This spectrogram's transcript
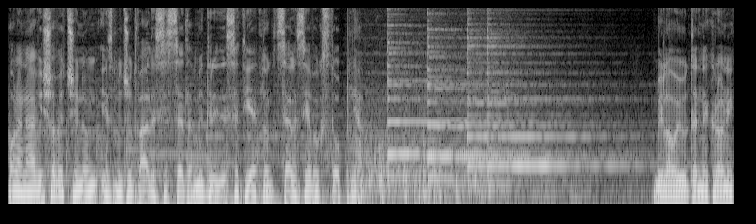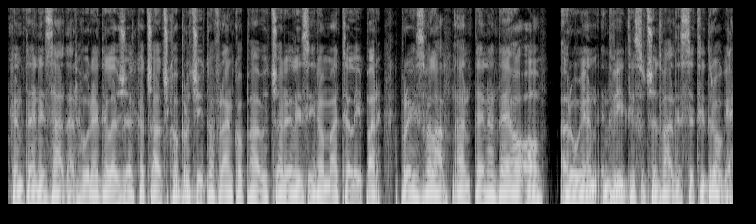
Ona najviša većinom između 27 i 31 Celzijevog stupnja. Bila ovo jutarnje kronika Antene Zadar. Uredila je Željka Čačko, pročitao Franko Pavića, realizirao Mate Lipar, proizvela Antena DOO, Rujan 2022.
